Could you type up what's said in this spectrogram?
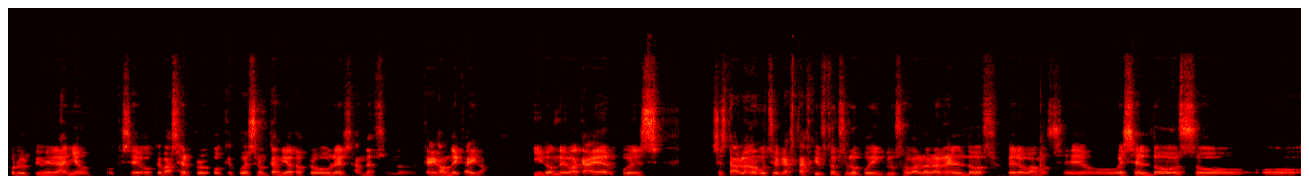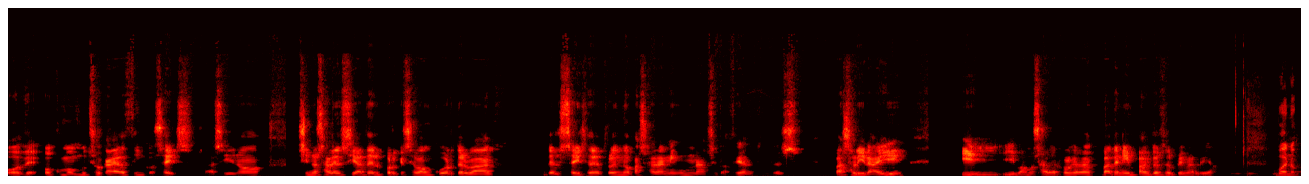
por el primer año o que, o que va a ser o que puede ser un candidato a Pro Bowler es Anderson, caiga donde caiga. ¿Y dónde va a caer? Pues se está hablando mucho que hasta Houston se lo puede incluso valorar en el 2, pero vamos, eh, o es el 2 o, como mucho cae al 5-6. O sea, si no, si no sale en Seattle porque se va un quarterback, del 6 de Detroit no pasará ninguna situación. Entonces va a salir ahí y, y vamos a ver, porque va a tener impacto desde el primer día. Bueno,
